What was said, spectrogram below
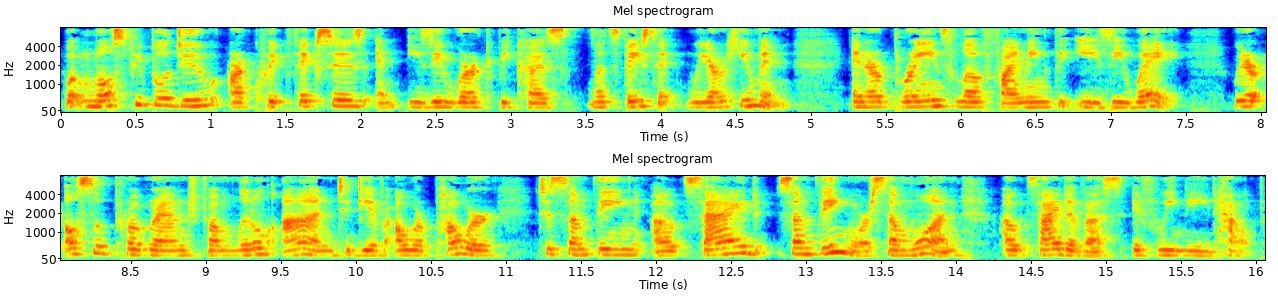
What most people do are quick fixes and easy work because, let's face it, we are human and our brains love finding the easy way. We are also programmed from little on to give our power to something outside, something or someone outside of us if we need help.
